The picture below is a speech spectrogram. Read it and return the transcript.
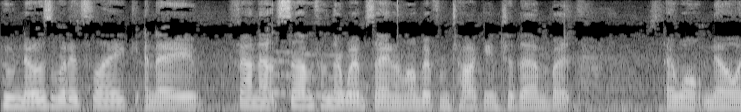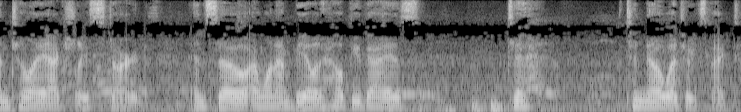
who knows what it's like and i found out some from their website and a little bit from talking to them but i won't know until i actually start. And so i want to be able to help you guys to to know what to expect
